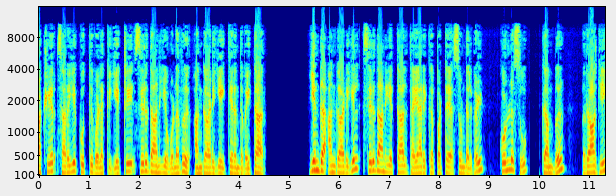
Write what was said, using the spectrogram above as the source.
ஆட்சியர் சரையக்குத்து விளக்கு ஏற்றி சிறுதானிய உணவு அங்காடியை திறந்து வைத்தார். இந்த அங்காடியில் சிறுதானியத்தால் தயாரிக்கப்பட்ட சுண்டல்கள் கொள்ளு சூப் கம்பு ராகி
